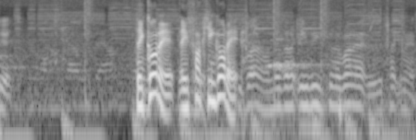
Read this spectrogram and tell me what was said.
Shit. They got it. They fucking got it. Gonna, gonna run out. We'll take him out.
